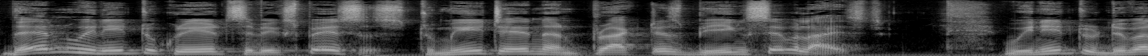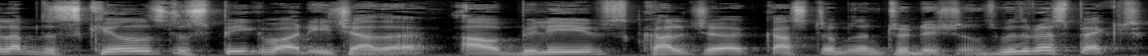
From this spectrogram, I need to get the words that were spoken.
Then we need to create civic spaces to meet in and practice being civilized. We need to develop the skills to speak about each other, our beliefs, culture, customs, and traditions with respect.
